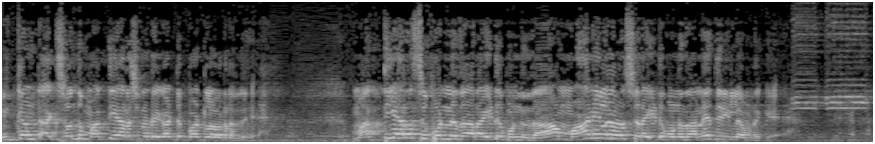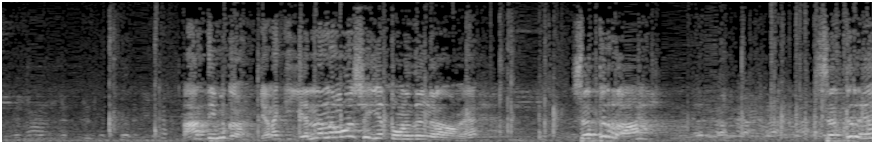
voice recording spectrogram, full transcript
income tax வந்து மத்திய அரசினுடைய கட்டுப்பாட்டில் வர்றது. மத்திய அரசு பண்ணுதா ரைடு பண்ணுதா? மாநில அரசு ரைடு பண்ணுதானே தெரியல அவனுக்கு. அதிமுக எனக்கு என்னென்னமோ செய்ய தோணுதுங்கிறான் அவன். செத்துறா செத்துரு.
